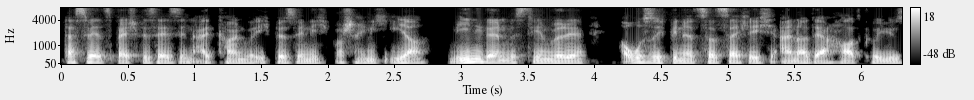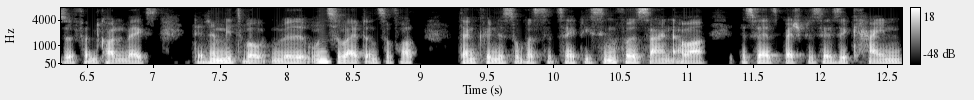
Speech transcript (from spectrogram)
das wäre jetzt beispielsweise in Altcoin, wo ich persönlich wahrscheinlich eher weniger investieren würde, außer ich bin jetzt tatsächlich einer der Hardcore-User von Convex, der da mitvoten will und so weiter und so fort, dann könnte sowas tatsächlich sinnvoll sein, aber das wäre jetzt beispielsweise kein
